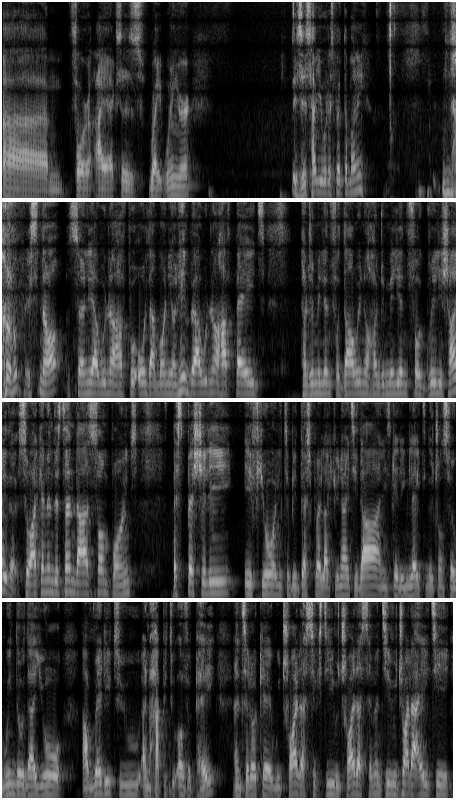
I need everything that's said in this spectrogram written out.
um, for Ajax's right winger. Is this how you would have spent the money? No, it's not. Certainly, I would not have put all that money on him, but I would not have paid 100 million for Darwin or 100 million for Grealish either. So I can understand that at some point, especially if you're a little bit desperate like United are and it's getting late in the transfer window, that you are ready to and happy to overpay and said, okay, we tried at 60, we tried at 70, we tried at 80,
